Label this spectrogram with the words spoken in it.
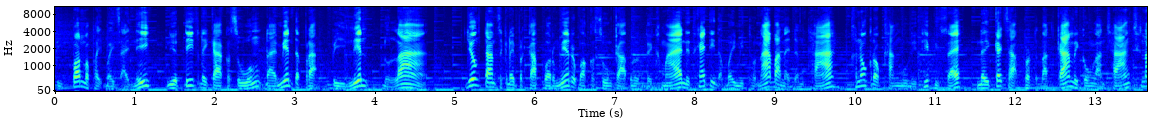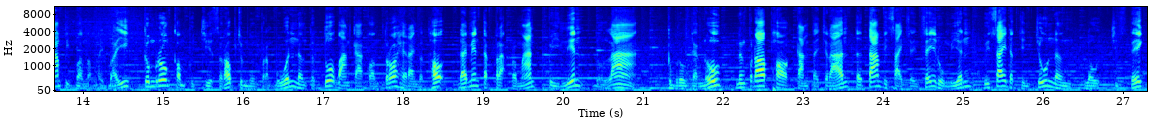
2023ស្អែកនេះនាទីស្តីការក្រសួងដែលមានទឹកប្រាក់2លានដុល្លារ យោងតាមសេចក្តីប្រកាសព័ត៌មានរបស់ក្រសួងការបរទេសខ្មែរនៅថ្ងៃទី13មិថុនាបានឲ្យដឹងថាក្នុងក្របខ័ណ្ឌមូលនិធិពិសេសនៃកិច្ចសហប្រតិបត្តិការមេគង្គឡានឆាងឆ្នាំ2023គម្រោងកម្ពុជាសរុបចំនួន9នឹងទទួលបានការគ្រប់គ្រងហិរញ្ញវត្ថុដែលមានទឹកប្រាក់ប្រមាណ2លានដុល្លារគម្រោងទាំងនោះនឹងផ្ដល់ផលកាន់តែច្រើនទៅតាមវិស័យផ្សេងៗរួមមានវិស័យដឹកជញ្ជូននិង Logistics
